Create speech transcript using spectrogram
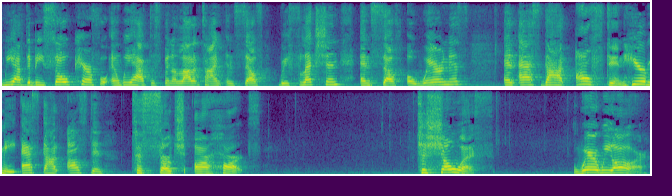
we have to be so careful and we have to spend a lot of time in self reflection and self awareness and ask God often, hear me, ask God often to search our hearts, to show us where we are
